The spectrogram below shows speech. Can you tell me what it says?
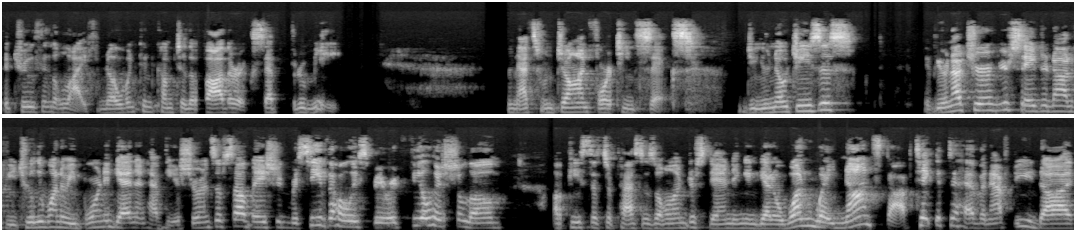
the truth, and the life. No one can come to the Father except through me. And that's from John 14, 6. Do you know Jesus? If you're not sure if you're saved or not, if you truly want to be born again and have the assurance of salvation, receive the Holy Spirit, feel His shalom, a peace that surpasses all understanding, and get a one way, nonstop ticket to heaven after you die,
